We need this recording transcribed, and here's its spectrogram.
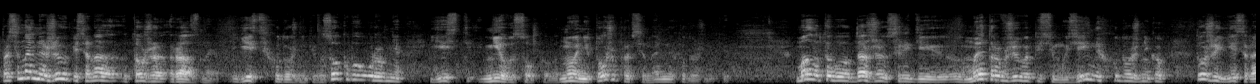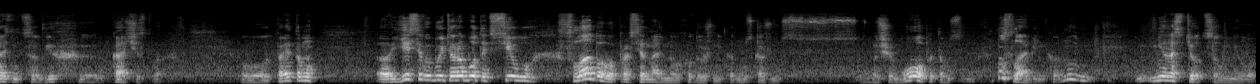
Профессиональная живопись, она тоже разная. Есть художники высокого уровня, есть невысокого, но они тоже профессиональные художники. Мало того, даже среди метров живописи, музейных художников, тоже есть разница в их э, качествах. Вот. Поэтому, э, если вы будете работать в силу слабого профессионального художника, ну, скажем, с большим опытом, ну, слабенько, ну, не растется у него,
